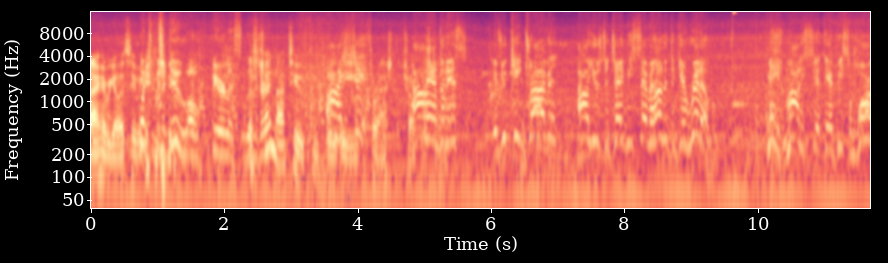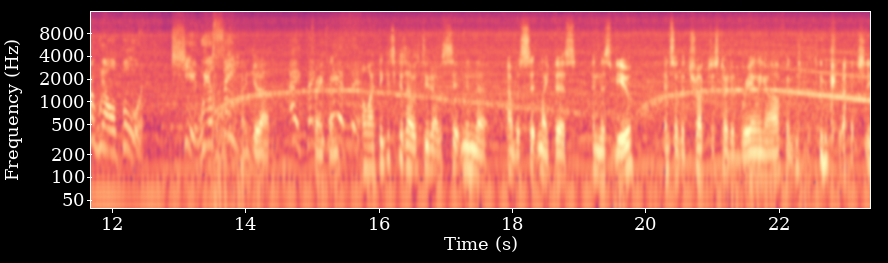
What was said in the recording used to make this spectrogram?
All right, here we go. Let's see if we can you gonna do, oh fearless leader. Let's try not to completely shit. thrash the truck I'll this handle time. this. If you keep driving, I'll use the JB700 to get rid of them. Man, Molly said there'd be some hardware on board. Shit, we'll see. All right, get up, Hey, Franklin. Oh, I think it's because I was, dude. I was sitting in the, I was sitting like this in this view, and so the truck just started railing off and, and crashing.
